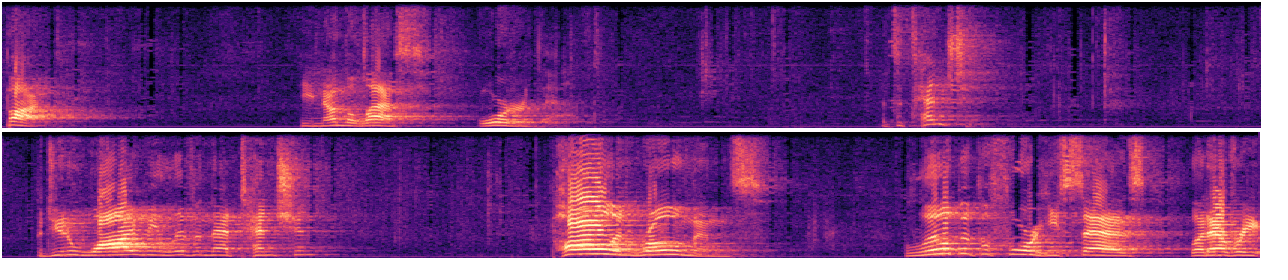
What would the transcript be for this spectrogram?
But he nonetheless ordered that. It's a tension. But do you know why we live in that tension? Paul in Romans, a little bit before he says, let every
